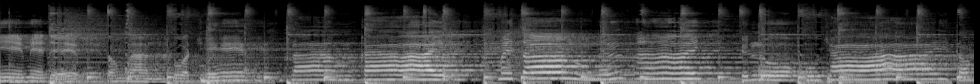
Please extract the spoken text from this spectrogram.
มีเมียเด็กต้องหมันตรวจเช็คร่างกาย ไม่ต้องนึกอาย เป็นลูกผู้ชายต้อง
